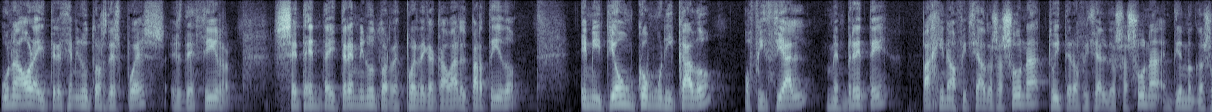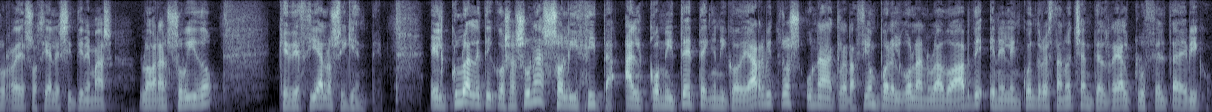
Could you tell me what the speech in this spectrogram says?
una hora y 13 minutos después, es decir, 73 minutos después de que acabara el partido, emitió un comunicado oficial, membrete, página oficial de Osasuna, Twitter oficial de Osasuna, entiendo que en sus redes sociales, si tiene más, lo habrán subido, que decía lo siguiente. El Club Atlético Osasuna solicita al Comité Técnico de Árbitros una aclaración por el gol anulado a Abde en el encuentro de esta noche ante el Real Cruz Celta de Vigo.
